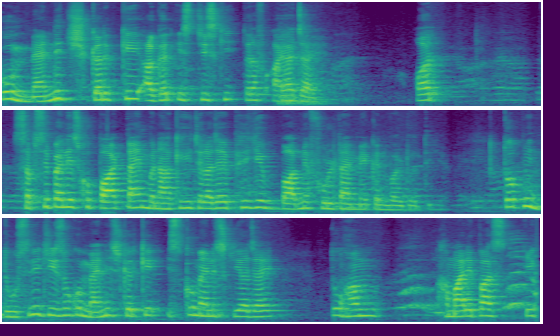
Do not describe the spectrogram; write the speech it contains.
को मैनेज करके अगर इस चीज़ की तरफ़ आया जाए और सबसे पहले इसको पार्ट टाइम बना के ही चला जाए, फिर ये बाद में फुल टाइम में कन्वर्ट होती है। तो अपनी दूसरी चीज़ों को मैनेज करके इसको मैनेज किया जाए तो हम, हमारे पास एक,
